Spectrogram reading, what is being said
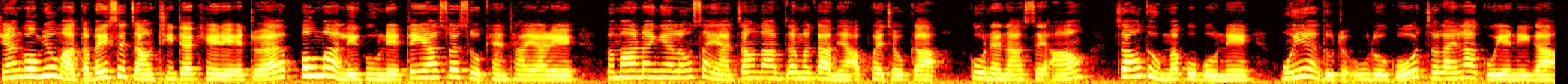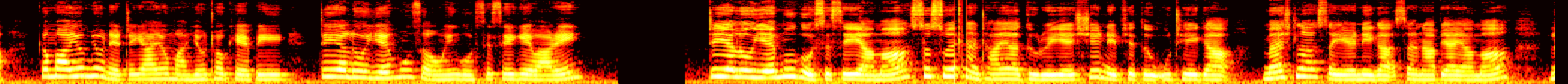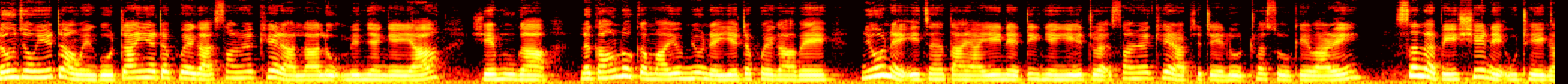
ရန်ကုန်မြို့မှာတပိတ်စစ်ကြောင်းချီတက်ခဲ့တဲ့အတွက်ပုံမှန်၄ခုနဲ့တရားစွဲဆိုခံထားရတဲ့ဗမာနိုင်ငံလုံးဆိုင်ရာចောင်းသားသမဂ္ဂများအဖွဲ့ချုပ်ကကိုနန္ဒာစစ်အောင်ចောင်းသူမတ်ပူပူနဲ့ဝင်းရံသူတဦးတို့ကိုဇူလိုင်လ9ရက်နေ့ကကမာရွတ်မြို့နယ်တရားရုံးမှာရုံထုတ်ခဲ့ပြီးတရားလိုရဲမှုစော်ဝင်းကိုစစ်ဆေးခဲ့ပါတယ်။တရားလိုရဲမှုကိုစစ်ဆေးရမှာဆွဆွဲခံထားရသူတွေရဲ့ရှေ့နေဖြစ်သူဦးထေးကမတ်လ10ရက်နေ့ကဆန္ဒပြရမှာလုံခြုံရေးတာဝန်ကိုတိုင်းရဲတပ်ဖွဲ့ကဆောင်ရွက်ခဲ့တာလားလို့မေးမြန်းခဲ့ရာ ရဲမှုက၎င်းတို့ကမာရွတ်မြို့နယ်ရဲတပ်ဖွဲ့ကပဲမြို့နယ်အေဂျင့်တာယာရေးနဲ့တည်ငြိမ်ရေးအတွက်ဆောင်ရွက်ခဲ့တာဖြစ်တယ်လို့ထွက်ဆိုခဲ့ပါတယ်။ဆက်လက်ပြီးရှေ့နေဦးထေးက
